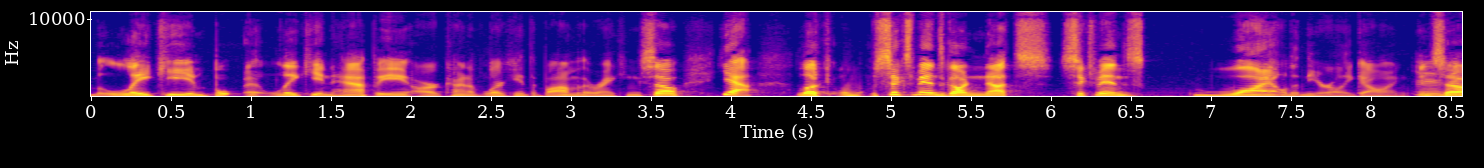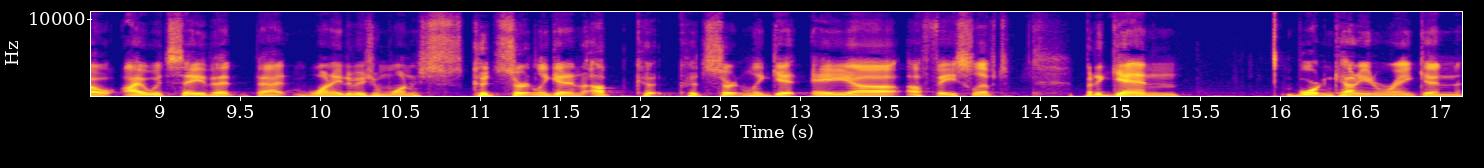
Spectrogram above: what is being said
Lakey and Bo- uh, Lakey and Happy are kind of lurking at the bottom of the rankings. So yeah, look, six man's gone nuts. Six man's wild in the early going, and so I would say that that one A Division One could certainly get an up, could, could certainly get a uh, a facelift, but again, Borden County and Rankin.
